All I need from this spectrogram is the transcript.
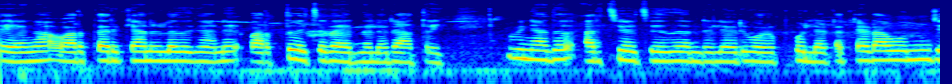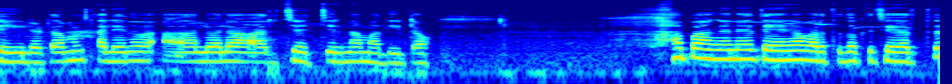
തേങ്ങ വറുത്തരയ്ക്കാനുള്ളത് ഞാൻ വറുത്ത് വെച്ചതായിരുന്നല്ലോ രാത്രി. പിന്നെ അത് അരച്ച് വെച്ചത് കണ്ടില്ലേ ഒരു കുഴപ്പമില്ല കേട്ടോ കേടാവുകയൊന്നും ചെയ്യില്ല കേട്ടോ നമ്മൾ തലേന്ന് നല്ലപോലെ അരച്ച് വെച്ചിരുന്നാൽ മതി കേട്ടോ അപ്പോൾ അങ്ങനെ തേങ്ങ വറുത്തതൊക്കെ ചേർത്ത്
